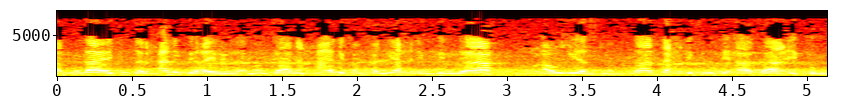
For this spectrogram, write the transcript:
أنه لا يجوز الحلف بغير الله من كان حالفا فليحلف بالله أو ليصمت لا تحلفوا بآبائكم.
